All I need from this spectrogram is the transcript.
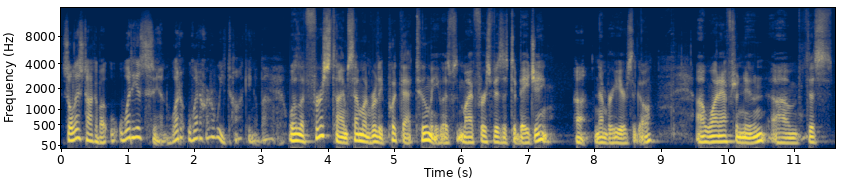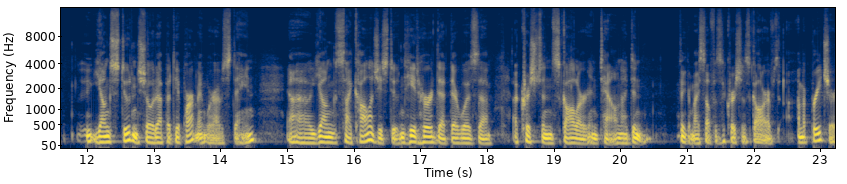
So let's talk about what is sin? What, what are we talking about? Well, the first time someone really put that to me was my first visit to Beijing huh. a number of years ago. Uh, one afternoon, um, this young student showed up at the apartment where I was staying, uh, young psychology student. He'd heard that there was a, a Christian scholar in town. I didn't think of myself as a Christian scholar. I'm a preacher.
